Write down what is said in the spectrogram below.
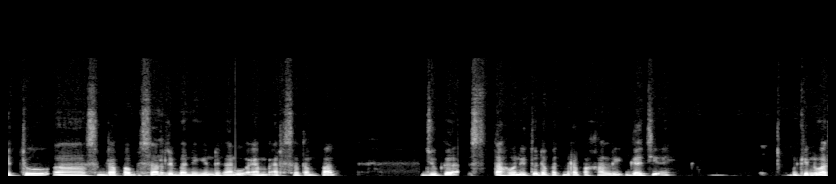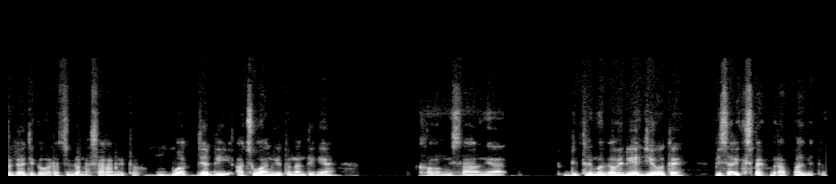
itu eh, seberapa besar dibandingin dengan UMR setempat? Juga setahun itu dapat berapa kali gaji, eh? Mungkin warga Jaga Waras juga penasaran gitu, buat jadi acuan gitu nantinya. Kalau misalnya diterima gawe di NGO teh, bisa expect berapa gitu.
